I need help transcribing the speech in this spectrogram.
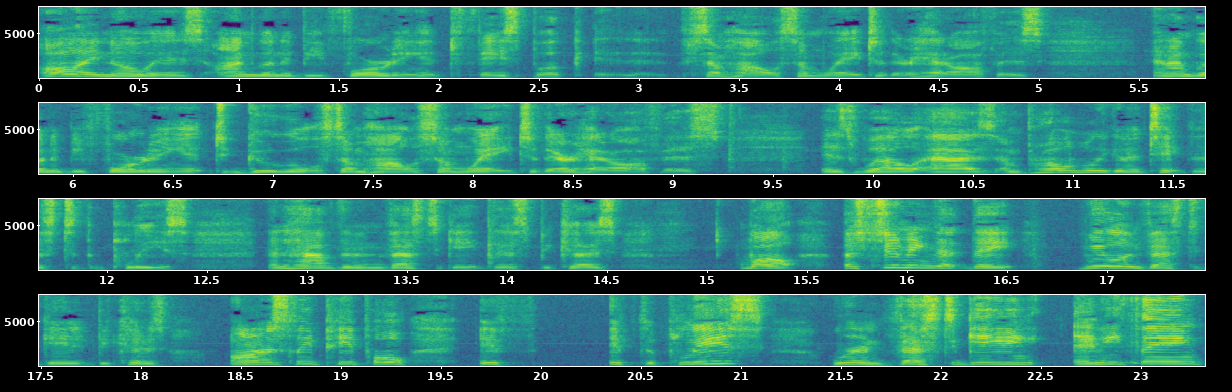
All I know is I'm going to be forwarding it to Facebook uh, somehow, some way to their head office. And I'm going to be forwarding it to Google somehow, some way to their head office. As well as I'm probably going to take this to the police and have them investigate this because, well, assuming that they will investigate it because honestly, people, if if the police were investigating anything,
